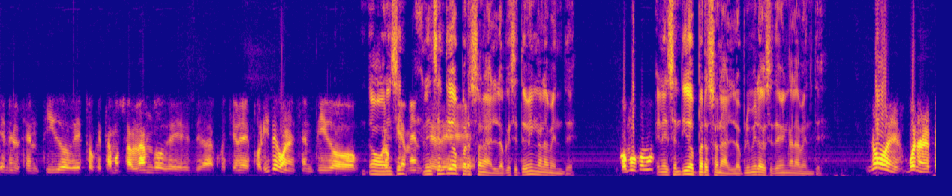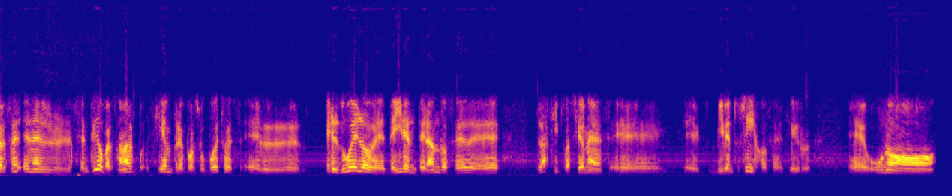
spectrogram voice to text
en el sentido de esto que estamos hablando de, las cuestiones políticas o en el sentido no, en el, sentido personal, lo que se te venga a la mente. ¿Cómo, cómo? En el sentido personal, lo primero que se te venga a la mente. No, bueno, en el, en el, sentido personal siempre, por supuesto, es el, el duelo de, ir enterándose de las situaciones eh, que viven tus hijos, es decir, eh, uno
